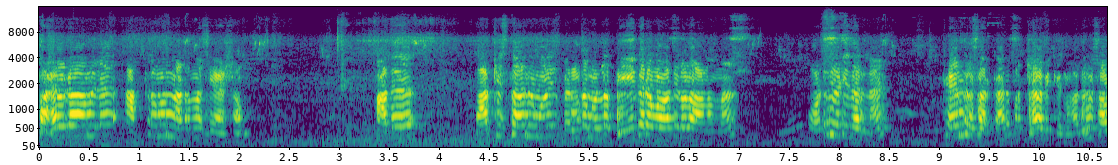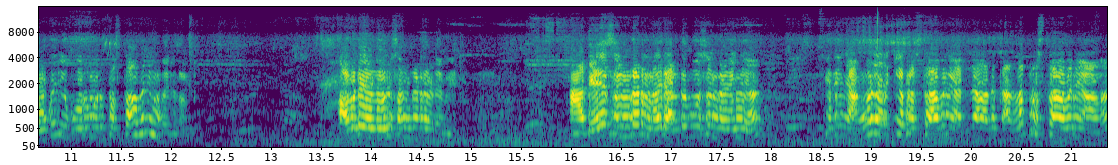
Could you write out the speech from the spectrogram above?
പഹൽഗാമിൽ അക്രമം നടന്ന ശേഷം അത് പാകിസ്ഥാനുമായി ബന്ധമുള്ള ഭീകരവാദികളാണെന്ന് ഉടനടി തന്നെ കേന്ദ്ര സർക്കാർ പ്രഖ്യാപിക്കുന്നു. അതിന് സൗകര്യപൂർവം ഒരു പ്രസ്താവനയും വരുന്നുണ്ട്. അവിടെയുള്ള ഒരു സംഘടനയുടെ പേര്. അതേ സംഘടന രണ്ടു ദിവസം കഴിഞ്ഞ് ഇത് ഞങ്ങൾ ഇറക്കിയ പ്രസ്താവന അല്ല അത് കള്ളപ്രസ്താവനയാണ്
